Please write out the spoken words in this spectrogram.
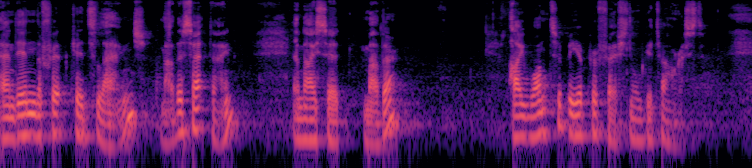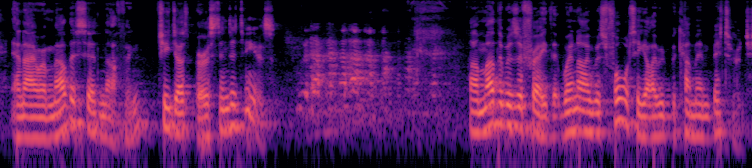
and in the Fripp Kids Lounge, Mother sat down, and I said, Mother, I want to be a professional guitarist. And our mother said nothing. She just burst into tears. our mother was afraid that when I was 40, I would become embittered.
